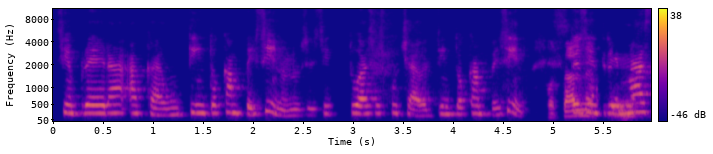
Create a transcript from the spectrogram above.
siempre era acá un tinto campesino, no sé si tú has escuchado el tinto campesino. Entonces, entre más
